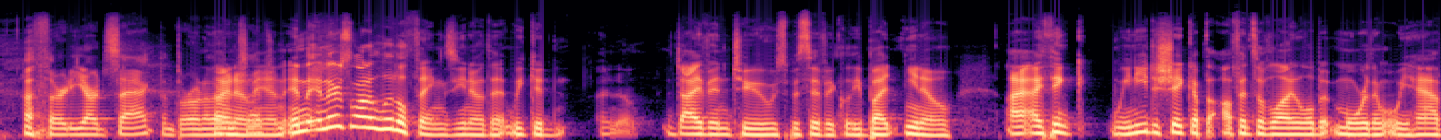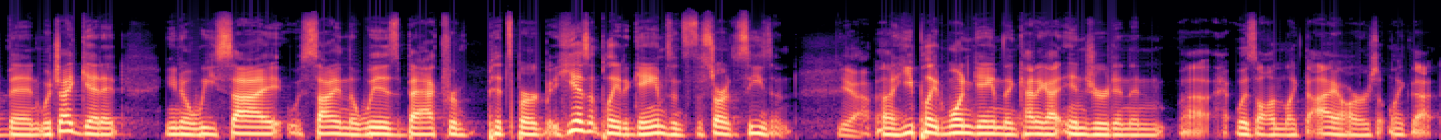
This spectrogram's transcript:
a 30 yard sack than throw another I know, interception. man. And and there's a lot of little things, you know, that we could I know, dive into specifically. But, you know, I, I think we need to shake up the offensive line a little bit more than what we have been, which I get it. You know, we si- signed the Wiz back from Pittsburgh, but he hasn't played a game since the start of the season. Yeah. Uh, he played one game, then kind of got injured, and then uh, was on like the IR or something like that.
